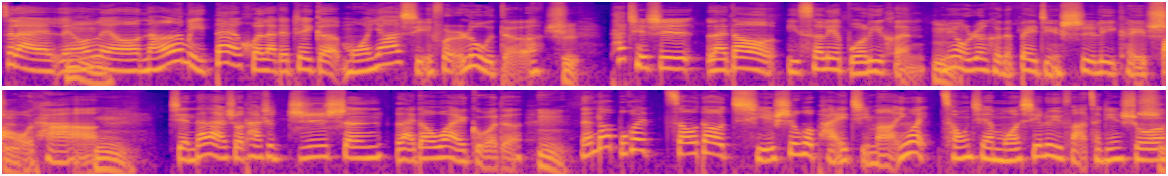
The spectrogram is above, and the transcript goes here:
再来聊聊拿阿米带回来的这个摩押媳妇儿路德，是。他其实来到以色列伯利恒，嗯没有任何的背景势力可以保他。嗯。简单来说，他是只身来到外国的，嗯，难道不会遭到歧视或排挤吗？因为从前摩西律法曾经说，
